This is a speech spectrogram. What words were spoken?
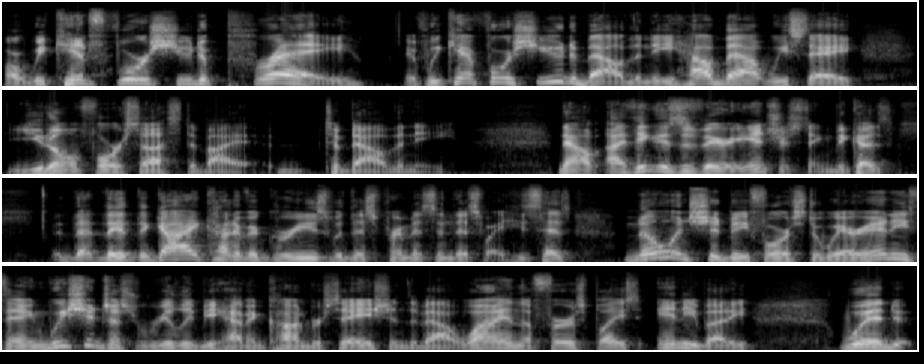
or we can't force you to pray. If we can't force you to bow the knee, how about we say you don't force us to buy to bow the knee? Now, I think this is very interesting because the, the, the, guy kind of agrees with this premise in this way. He says, No one should be forced to wear anything. We should just really be having conversations about why, in the first place, anybody would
